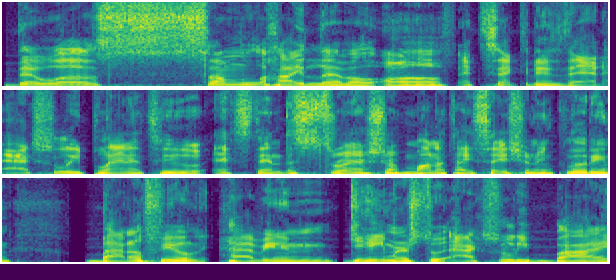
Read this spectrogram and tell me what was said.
there was some high level of executives that actually planned to extend the stretch of monetization including battlefield having gamers to actually buy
